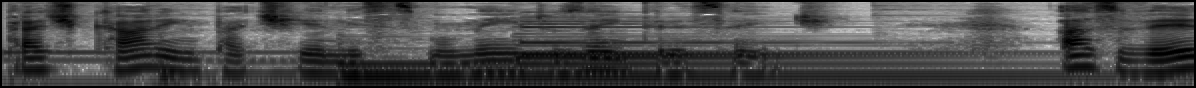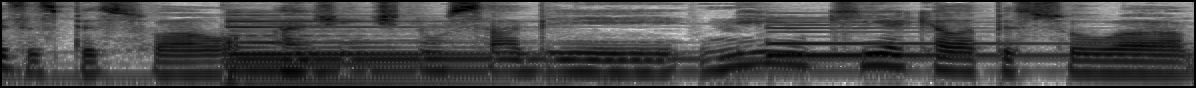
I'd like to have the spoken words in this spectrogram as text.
praticar a empatia nesses momentos é interessante. Às vezes, pessoal, a gente não sabe nem o que aquela pessoa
